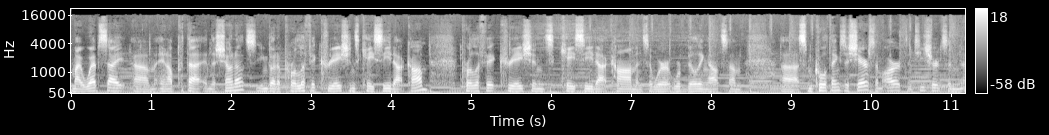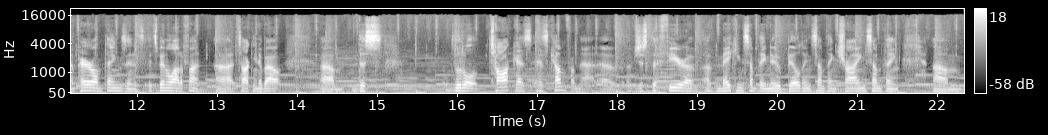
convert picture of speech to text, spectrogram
my website, um, and I'll put that in the show notes. You can go to prolificcreationskc.com, prolificcreationskc.com and so we're, we're building out some uh, some cool things to share, some art and T-shirts and apparel and things, and it's, it's been a lot of fun uh, talking about um, this little talk has, has come from that of, of just the fear of, of making something new, building something, trying something, um,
